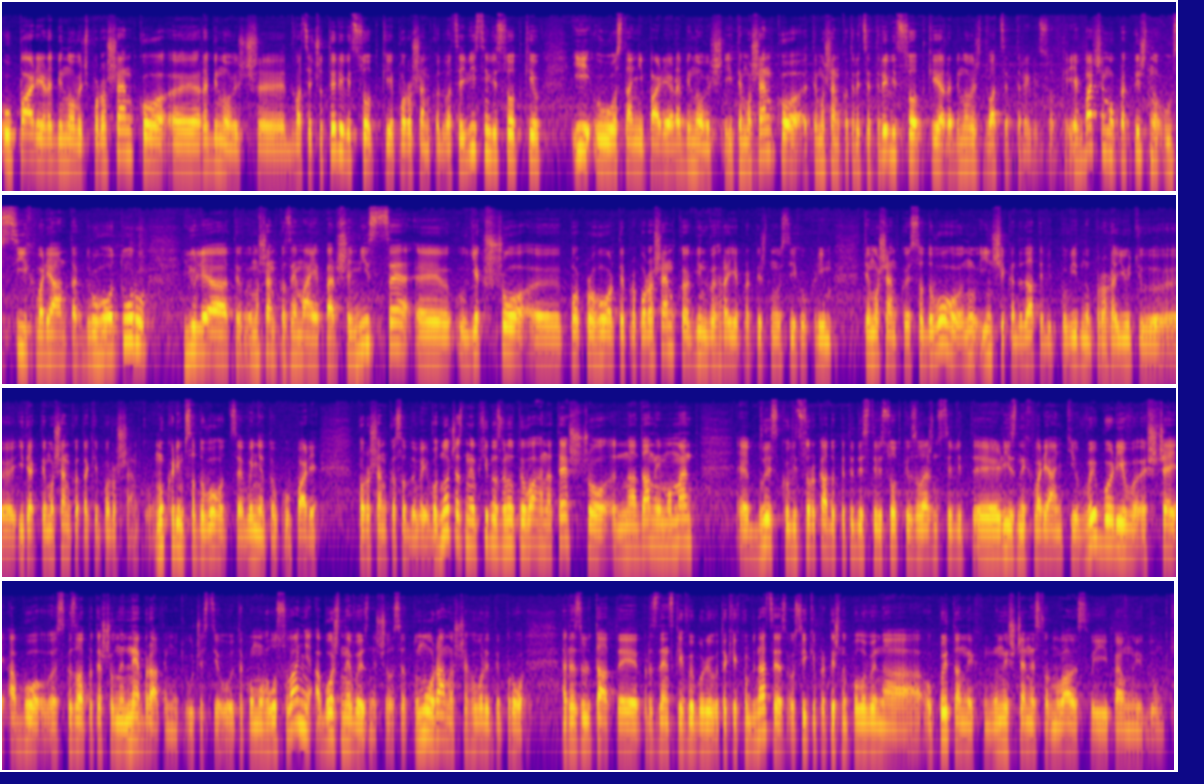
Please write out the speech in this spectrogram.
У парі Рабінович Порошенко е, Рабінович е, 24%, Порошенко 28%. І у останній парі Рабінович і Тимошенко Тимошенко 33%, Рабінович 23%. Як бачимо, практично у всіх варіантах другого туру Юлія Тимошенко займає перше місце. Е, Якщо е, проговорити про Порошенко, він виграє практично усіх, окрім Тимошенко і Садового. Ну інші кандидати відповідно програють е, і як Тимошенко, так і Порошенко. Ну крім Садового, це виняток у парі Порошенко-Садовий. Водночас необхідно звернути увагу на те, що на даний момент. Е, Близько від 40 до 50% в залежності від е, різних варіантів виборів ще й або сказали про те, що вони не братимуть участі у такому голосуванні, або ж не визначилися. Тому рано ще говорити про результати президентських виборів у таких комбінаціях, оскільки практично половина опитаних вони ще не сформували своєї певної думки.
